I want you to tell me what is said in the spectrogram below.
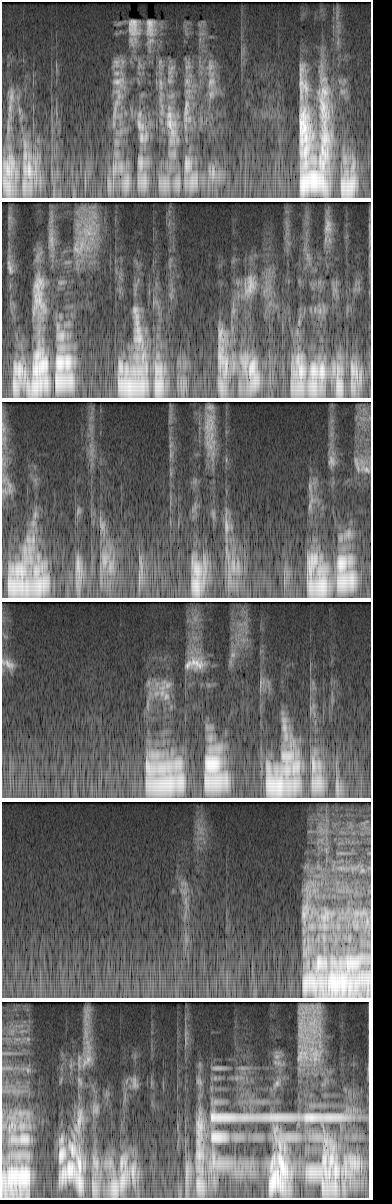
wait, hold on. Bênçãos que não têm fim. I'm reacting to bênçãos que não tem fim. Okay, so let's do this in 3, 2, 1. Let's go. Let's go. Benzos. Benzos que não tem fim. Yes. I Hold on a second. Wait. Okay. You look so good.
